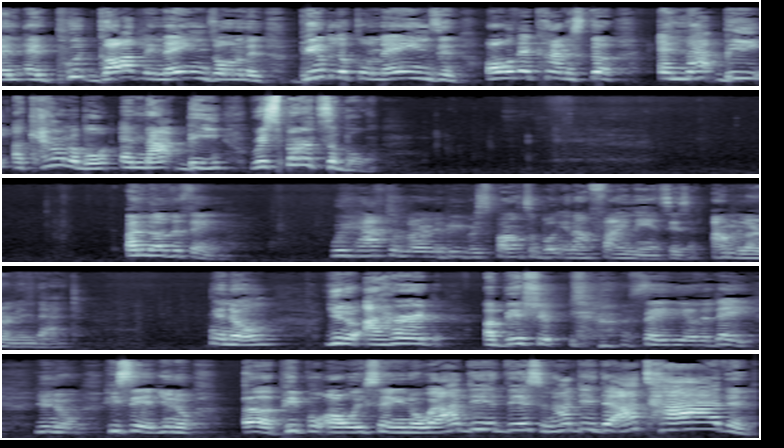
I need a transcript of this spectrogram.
and, and put godly names on them and biblical names and all that kind of stuff and not be accountable and not be responsible. Another thing, we have to learn to be responsible in our finances. I'm learning that. You know, you know, I heard a bishop say the other day, you know, he said, you know, uh, people always say, you know, well, I did this and I did that. I tithe and,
